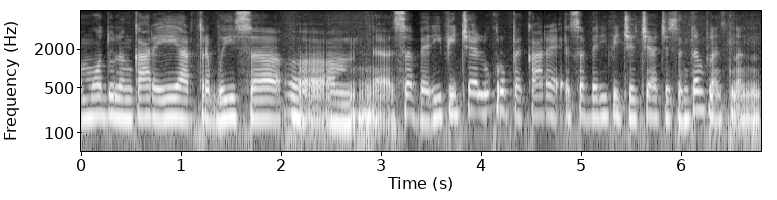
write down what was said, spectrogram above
modul în care ei ar trebui să, uh, să verifice lucru pe care să verifice ceea ce se întâmplă în, în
